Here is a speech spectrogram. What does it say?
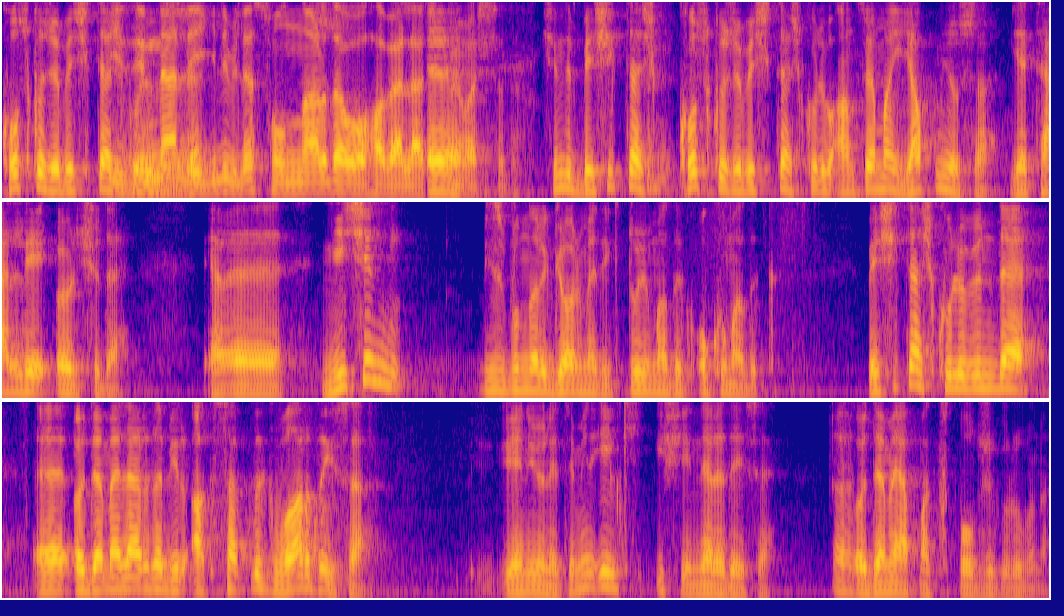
Koskoca Beşiktaş İzinlerle kulübünde- ilgili bile sonlarda o haberler çıkmaya Evet. başladı. Şimdi Beşiktaş, koskoca Beşiktaş kulübü antrenman yapmıyorsa yeterli ölçüde. E, niçin biz bunları görmedik, duymadık, okumadık? Beşiktaş kulübünde e, ödemelerde bir aksaklık vardıysa yeni yönetimin ilk işi neredeyse. Ödeme yapmak futbolcu grubuna.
